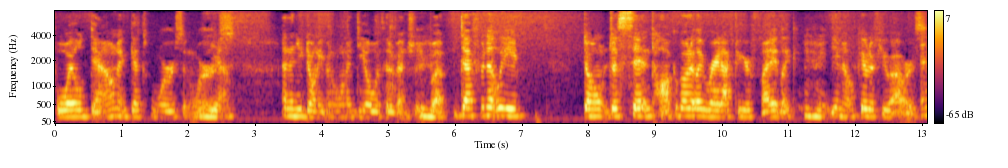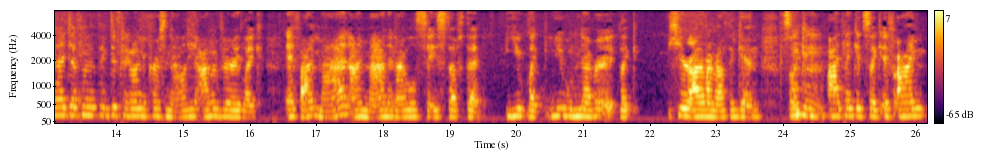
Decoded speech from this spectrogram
boil down, it gets worse and worse. Yeah. And then you don't even want to deal with it eventually. Mhm. But definitely don't just sit and talk about it like right after your fight. Like, Mhm. you know, give it a few hours. And I definitely think depending on your personality, I'm a very like if I'm mad, I'm mad and I will say stuff that you like you will never like hear out of my mouth again. So like Mhm. I think it's like if I'm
